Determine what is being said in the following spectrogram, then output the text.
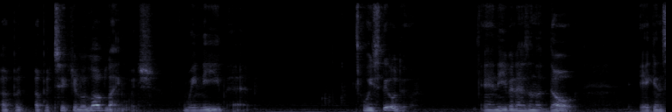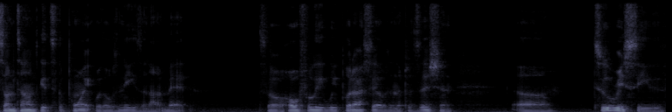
a, a particular love language. We need that. We still do. And even as an adult, it can sometimes get to the point where those needs are not met. So hopefully, we put ourselves in a position uh, to receive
